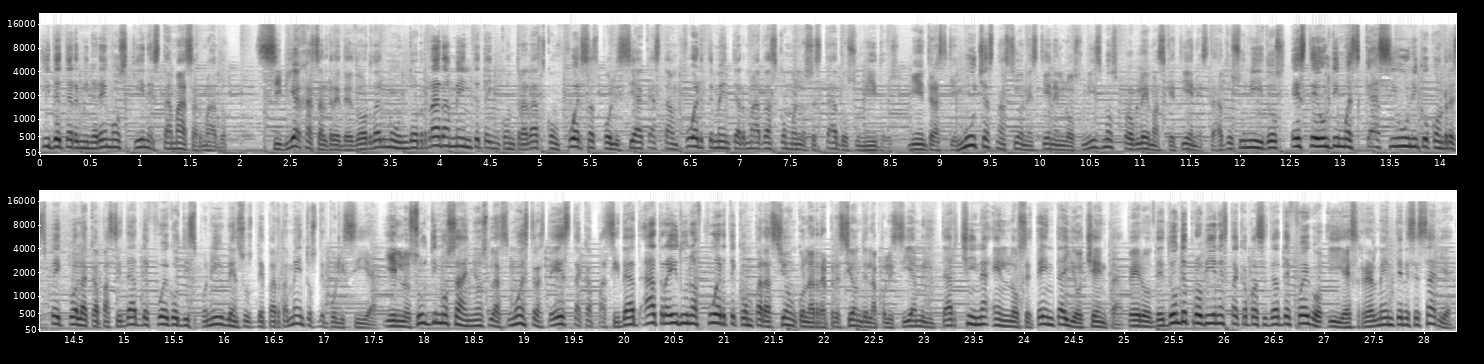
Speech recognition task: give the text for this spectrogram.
y determinaremos quién está más armado. Si viajas alrededor del mundo, raramente te encontrarás con fuerzas policíacas tan fuertemente armadas como en los Estados Unidos. Mientras que muchas naciones tienen los mismos problemas que tiene Estados Unidos, este último es casi único con respecto a la capacidad de fuego disponible en sus departamentos de policía. Y en los últimos años, las muestras de esta capacidad ha traído una fuerte comparación con la represión de la policía militar china en los 70 y 80. Pero, ¿de dónde proviene esta capacidad de fuego y es realmente necesaria?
